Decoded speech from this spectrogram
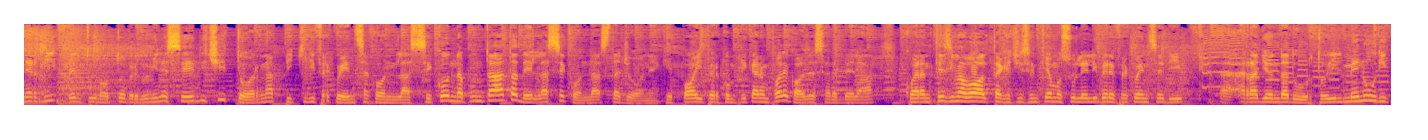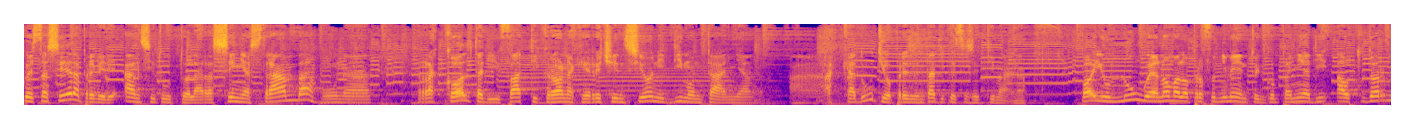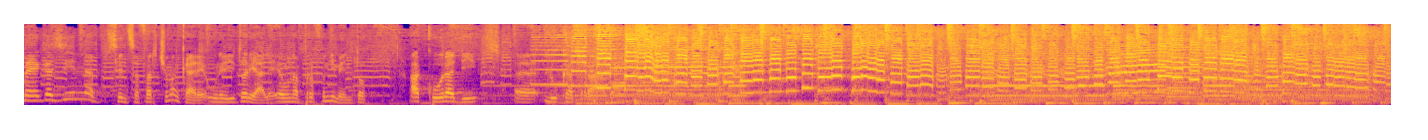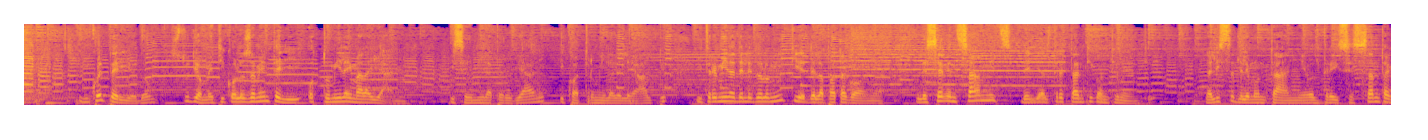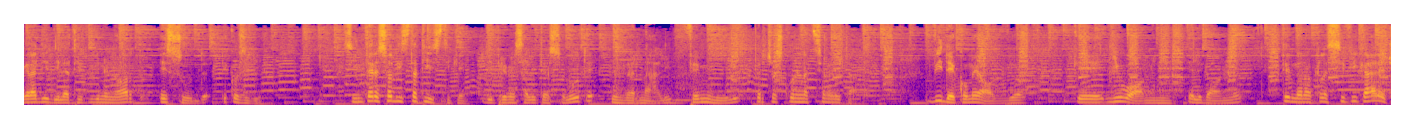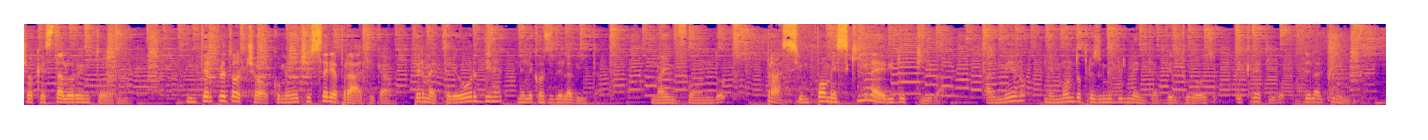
Venerdì 21 ottobre 2016 torna a picchi di frequenza con la seconda puntata della seconda stagione, che poi per complicare un po' le cose sarebbe la quarantesima volta che ci sentiamo sulle libere frequenze di uh, Radio Onda d'Urto. Il menù di questa sera prevede anzitutto la rassegna stramba, una raccolta di fatti, cronache e recensioni di montagna accaduti o presentati questa settimana poi un lungo e anomalo approfondimento in compagnia di Outdoor Magazine, senza farci mancare un editoriale e un approfondimento a cura di eh, Luca Trada. In quel periodo studiò meticolosamente gli 8.000 himalayani, i 6.000 peruviani, i 4.000 delle Alpi, i 3.000 delle Dolomiti e della Patagonia, le Seven Summits degli altrettanti continenti la lista delle montagne oltre i 60 gradi di latitudine nord e sud e così via. Si interessò di statistiche, di prime salite assolute, invernali, femminili per ciascuna nazionalità. Vide come ovvio che gli uomini e le donne tendono a classificare ciò che sta loro intorno. Interpretò ciò come necessaria pratica per mettere ordine nelle cose della vita, ma in fondo prassi un po' meschina e riduttiva, almeno nel mondo presumibilmente avventuroso e creativo dell'alpinismo.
